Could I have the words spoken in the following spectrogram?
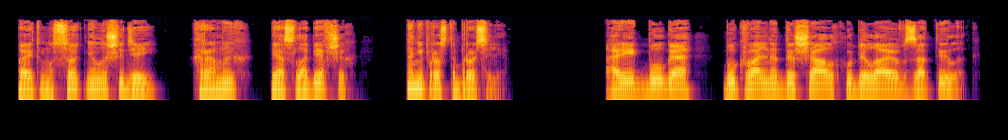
поэтому сотни лошадей, хромых и ослабевших, они просто бросили. Арик Буга буквально дышал Хубилаю в затылок,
